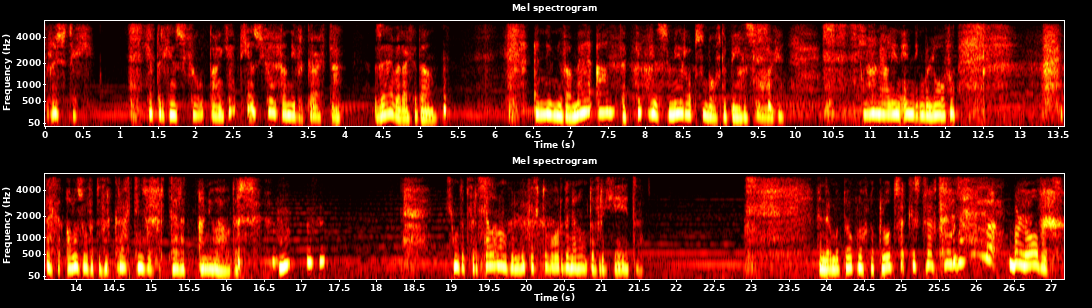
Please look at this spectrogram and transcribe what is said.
rustig. Je hebt er geen schuld aan. Je hebt geen schuld aan die verkrachting. Zij hebben dat gedaan. En neem nu van mij aan dat ik die smeerlap op zijn hoofd heb ingeslagen. Je moet mij alleen één ding beloven. Dat je alles over de verkrachting zult vertellen aan uw ouders. Hm? Je moet het vertellen om gelukkig te worden en om te vergeten. En er moet ook nog een klootzak gestraft worden. Maar beloof het.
